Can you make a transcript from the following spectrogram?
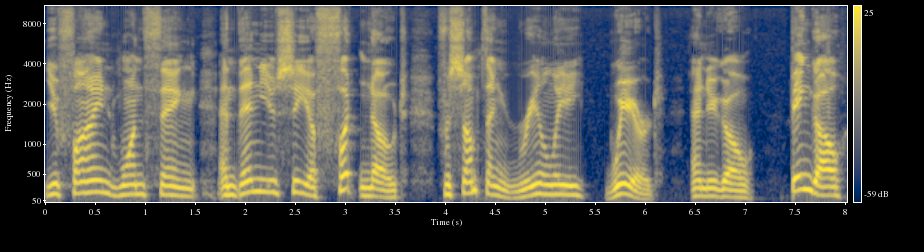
you find one thing, and then you see a footnote for something really weird, and you go, bingo.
